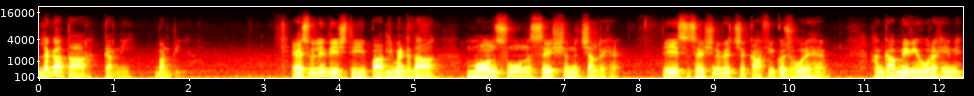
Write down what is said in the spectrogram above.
ਲਗਾਤਾਰ ਕਰਨੀ ਬਣਦੀ ਹੈ। ਇਸ ਵੇਲੇ ਦੇਸ਼ ਦੀ ਪਾਰਲੀਮੈਂਟ ਦਾ ਮੌਨਸੂਨ ਸੈਸ਼ਨ ਚੱਲ ਰਿਹਾ ਹੈ ਤੇ ਇਸ ਸੈਸ਼ਨ ਵਿੱਚ ਕਾਫੀ ਕੁਝ ਹੋ ਰਿਹਾ ਹੈ। ਹੰਗਾਮੇ ਵੀ ਹੋ ਰਹੇ ਨੇ।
